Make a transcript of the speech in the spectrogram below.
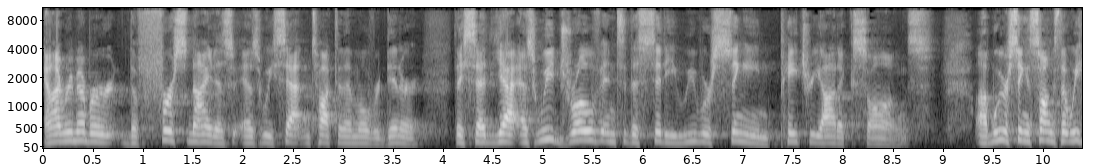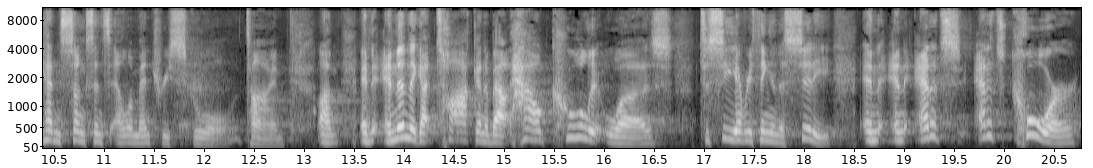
and I remember the first night as, as we sat and talked to them over dinner, they said, Yeah, as we drove into the city, we were singing patriotic songs. Um, we were singing songs that we hadn't sung since elementary school time. Um, and, and then they got talking about how cool it was to see everything in the city. And, and at, its, at its core,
